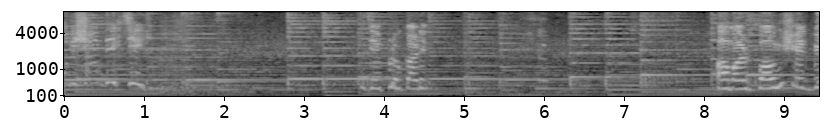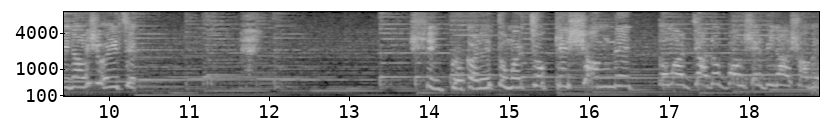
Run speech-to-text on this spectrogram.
অভিশাপ দিচ্ছি। যে প্রকারে আমার বংশের বিনাশ হয়েছে, সেই প্রকারে তোমার চোখের সামনে তোমার যাদব বংশের বিনাশ হবে।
